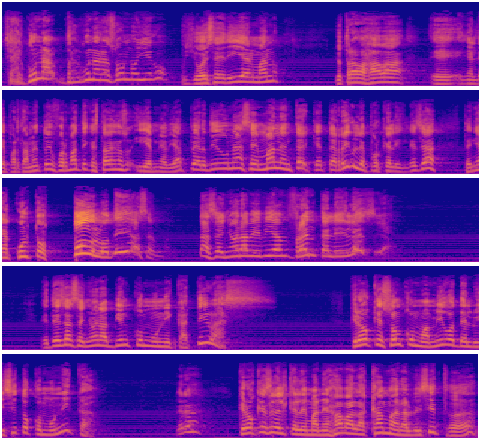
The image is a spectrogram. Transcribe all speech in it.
si alguna, alguna razón no llegó. Pues yo ese día, hermano, yo trabajaba eh, en el departamento de informática, estaba en eso, y me había perdido una semana entera. Qué terrible, porque la iglesia tenía cultos todos los días, hermano. La señora vivía enfrente de la iglesia. Es de esas señoras bien comunicativas. Creo que son como amigos de Luisito Comunica. Creo que es el que le manejaba la cámara Luisito.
